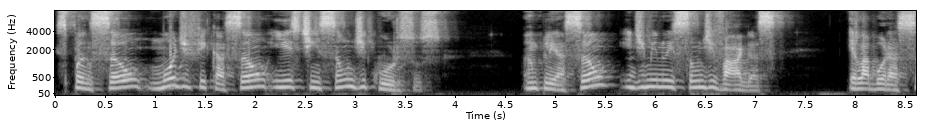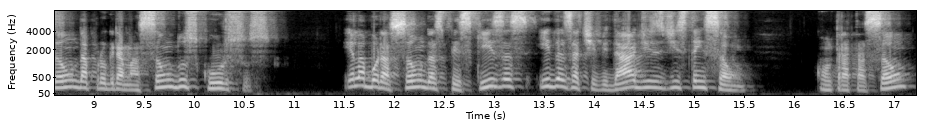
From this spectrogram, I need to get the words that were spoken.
expansão, modificação e extinção de cursos, ampliação e diminuição de vagas, elaboração da programação dos cursos, elaboração das pesquisas e das atividades de extensão, contratação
